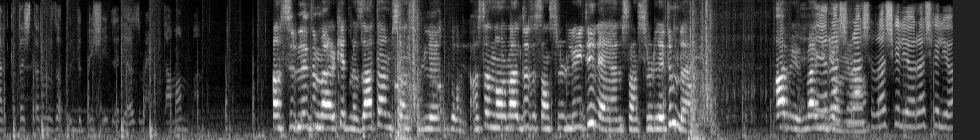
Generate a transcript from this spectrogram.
arkadaşlarımıza ödü bir şeyler yazmayın tamam mı? Sansürledim merak etme. Zaten sansürlü. Aslında normalde de sansürlüydü de yani sansürledim de. Abi ben Ee, gidiyorum rush ya. rush rush geliyor rush geliyor.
